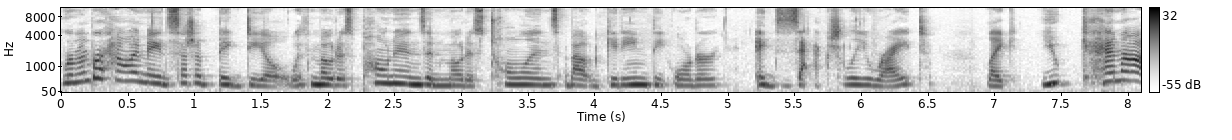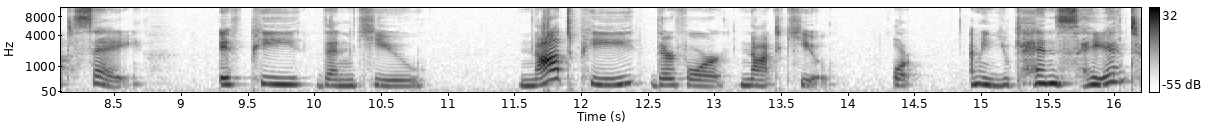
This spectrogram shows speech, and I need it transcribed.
Remember how I made such a big deal with modus ponens and modus tollens about getting the order exactly right? Like, you cannot say if P, then Q, not P, therefore not Q. I mean, you can say it,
